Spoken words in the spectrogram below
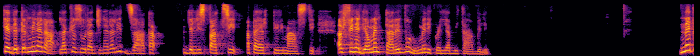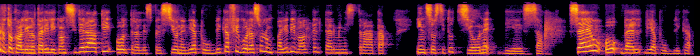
che determinerà la chiusura generalizzata degli spazi aperti rimasti, al fine di aumentare il volume di quelli abitabili. Nei protocolli notarili considerati, oltre all'espressione via pubblica, figura solo un paio di volte il termine strata, in sostituzione di essa, seu o vel via pubblica,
